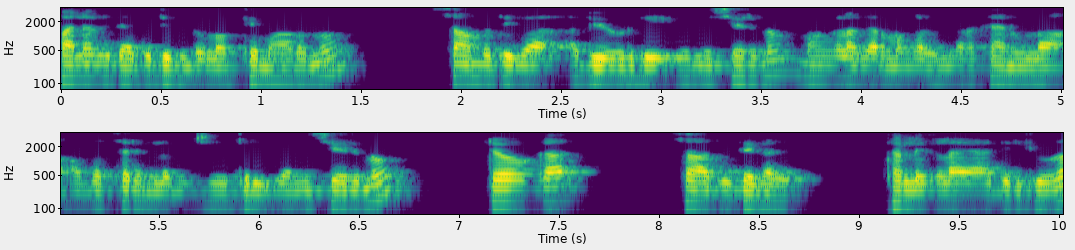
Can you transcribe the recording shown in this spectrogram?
പലവിധ ബുദ്ധിമുട്ടുകളൊക്കെ മാറുന്നു. സാമ്പത്തിക അഭിവൃദ്ധി വന്നുചേരുന്നു. മംഗളകർമ്മങ്ങൾ നടക്കാനുള്ള അവസരങ്ങളും ജീവിതത്തിൽ വന്നുചേരുന്നു. രോഗ സാധ്യതകൾ തള്ളിക്കളയാതിരിക്കുക.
